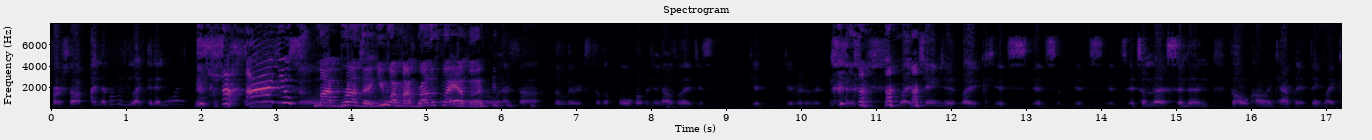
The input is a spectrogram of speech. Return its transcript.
first off, I never really liked it anyway. you so, my brother, so you are my brother forever. when I saw the lyrics to the full version, I was like, just get rid of it. like change it. Like it's it's it's it's it's a mess. And then the whole Colin Kaepernick thing. Like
